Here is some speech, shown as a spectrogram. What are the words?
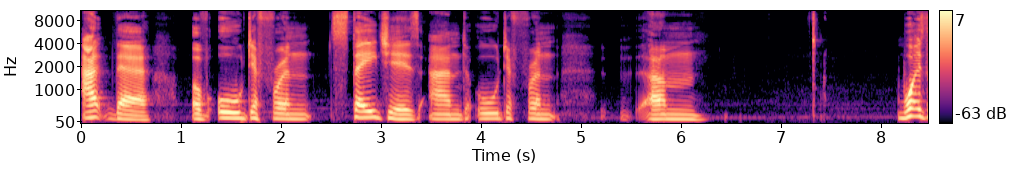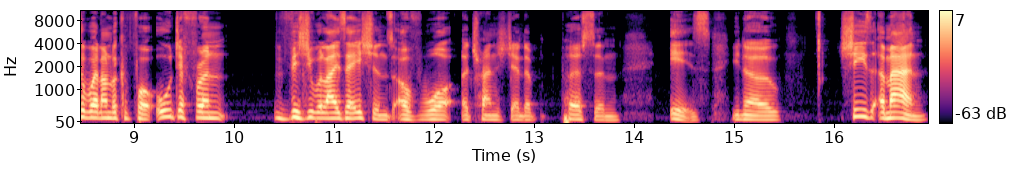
out there of all different stages and all different um what is the word I'm looking for? All different visualizations of what a transgender person is. You know, she's a man.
